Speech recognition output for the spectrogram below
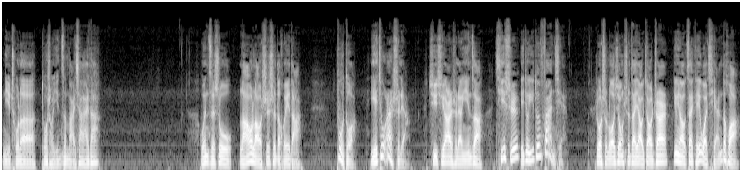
你出了多少银子买下来的？”文子树老老实实的回答：“不多，也就二十两。区区二十两银子，其实也就一顿饭钱。若是罗兄实在要较真儿，硬要再给我钱的话，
